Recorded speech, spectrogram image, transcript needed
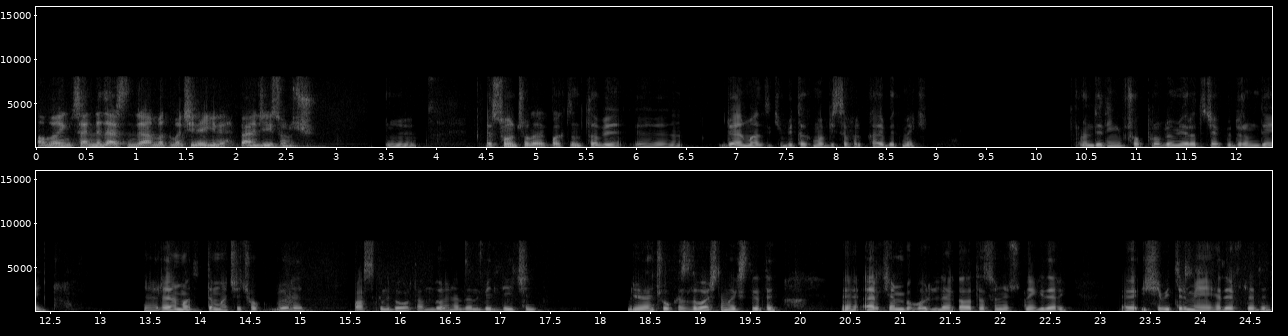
Ama sen ne dersin Real Madrid maçı ile ilgili? Bence iyi sonuç. Ya sonuç olarak baktım tabii e, Real Madrid gibi bir takıma 1-0 kaybetmek dediğin gibi çok problem yaratacak bir durum değil. Real Madrid de maça çok böyle baskılı bir ortamda oynadığını bildiği için e, çok hızlı başlamak istedi. E, erken bir golle Galatasaray'ın üstüne giderek e, işi bitirmeyi hedefledi.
